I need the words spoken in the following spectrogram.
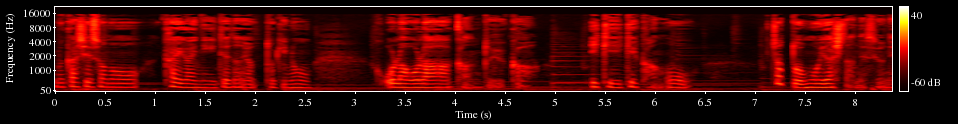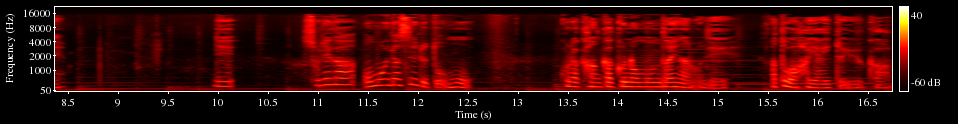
昔その海外にいてた時のオラオラ感というか、イケイケ感をちょっと思い出したんですよね。で、それが思い出せるともう、これは感覚の問題なので、あとは早いというか、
